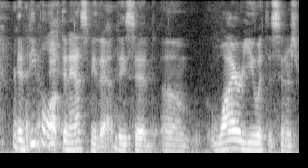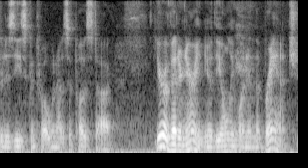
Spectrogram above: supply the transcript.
and people often ask me that. They said, um, why are you at the Centers for Disease Control when I was a postdoc? You're a veterinarian, you're the only one in the branch.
